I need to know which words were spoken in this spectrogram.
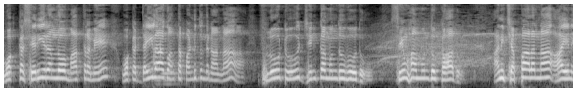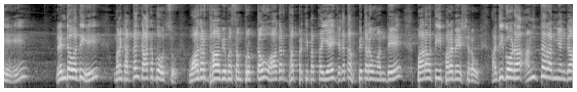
ఒక్క శరీరంలో మాత్రమే ఒక డైలాగు అంత పండుతుంది నాన్న. ఫ్లూటు జింక ముందు ఊదు సింహం ముందు కాదు అని చెప్పాలన్నా ఆయనే రెండవది మనకు అర్థం కాకపోవచ్చు. వాగర్ధావివ సంపృక్తౌ వాగర్ధ ప్రతిపత్తయే జగత పితరవు వందే పార్వతీ పరమేశ్వరవు అది కూడా అంతరమ్యంగా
